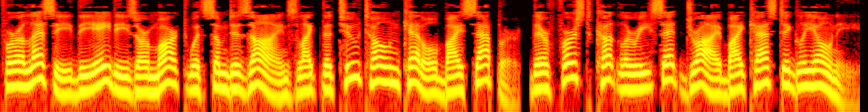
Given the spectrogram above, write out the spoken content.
For Alessi the 80s are marked with some designs like the two-tone kettle by Sapper, their first cutlery set dry by Castiglioni.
